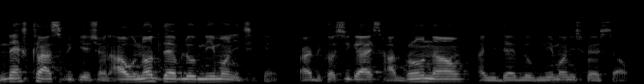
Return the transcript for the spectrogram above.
next classification, I will not develop mnemonics again, right? Because you guys are grown now and you develop mnemonics for yourself.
